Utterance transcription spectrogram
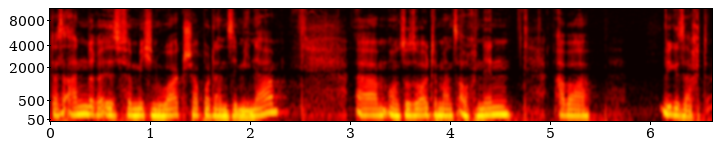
Das andere ist für mich ein Workshop oder ein Seminar. Ähm, und so sollte man es auch nennen. Aber wie gesagt,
